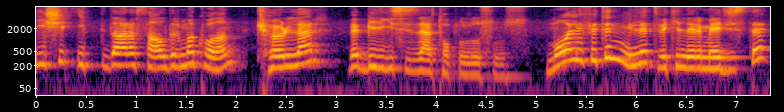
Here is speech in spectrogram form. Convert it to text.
işi iktidara saldırmak olan körler ve bilgisizler topluluğusunuz. Muhalefetin milletvekilleri mecliste,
